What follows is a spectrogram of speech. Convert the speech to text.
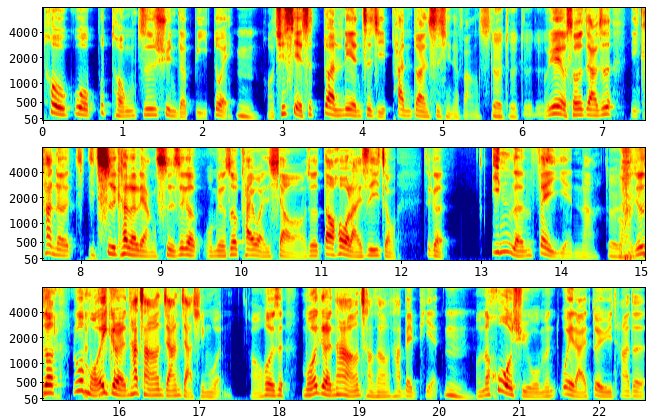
透过不同资讯的比对，嗯，哦，其实也是锻炼自己判断事情的方式。对对对对，因为有时候这样，就是你看了一次，看了两次，这个我们有时候开玩笑哦，就是到后来是一种这个因人废言呐。对，就是说，如果某一个人他常常讲假新闻，哦，或者是某一个人他好像常常他被骗，嗯，哦，那或许我们未来对于他的。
